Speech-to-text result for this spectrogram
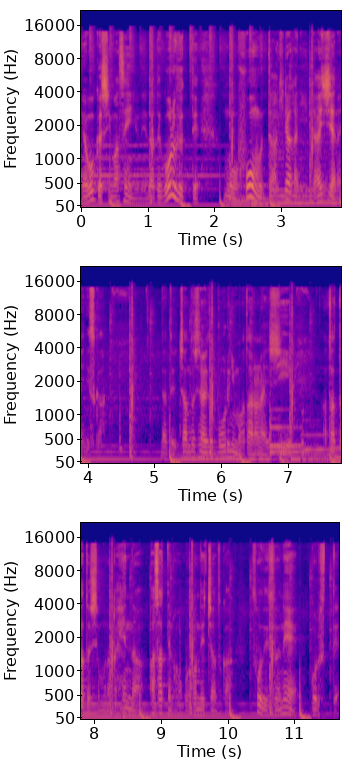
いや僕はしませんよねだってゴルフってもうフォームって明らかに大事じゃないですかだってちゃんとしないとボールにも当たらないし当たったとしてもなんか変なあさっての方向飛んでっちゃうとかそうですよねゴルフって。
